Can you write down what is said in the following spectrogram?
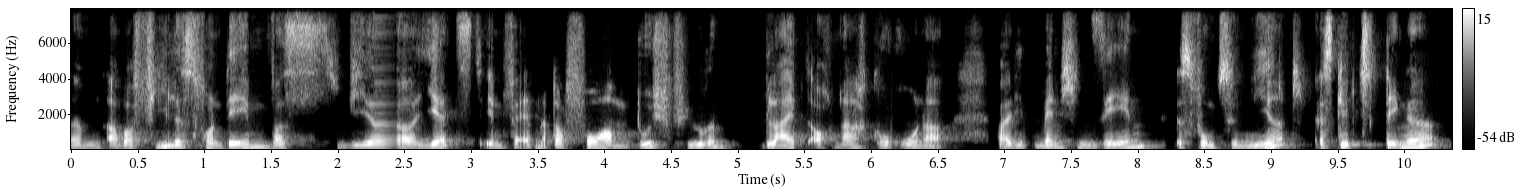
ähm, aber vieles von dem, was wir jetzt in veränderter Form durchführen, bleibt auch nach Corona, weil die Menschen sehen, es funktioniert. Es gibt Dinge,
